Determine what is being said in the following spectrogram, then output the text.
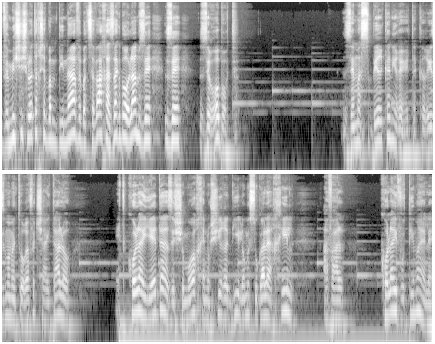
ומי ששולט עכשיו במדינה ובצבא החזק בעולם זה, זה, זה רובוט. זה מסביר כנראה את הכריזמה המטורפת שהייתה לו, את כל הידע הזה שמוח אנושי רגיל לא מסוגל להכיל, אבל כל העיוותים האלה,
